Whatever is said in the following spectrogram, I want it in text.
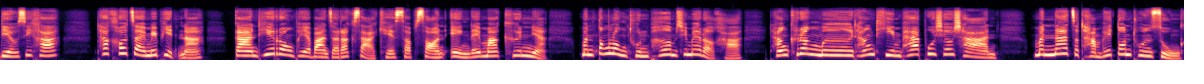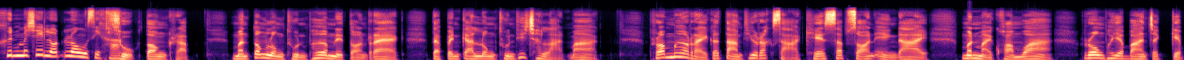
เดี๋ยวสิคะ ถ้าเข้าใจไม่ผิดนะ การที่โรงพยาบาลจะรักษาเคสซับซ้อนเองได้มากขึ้นเนี่ย มันต้องลงทุนเพิ่มใช่ไหมเหรอคะ ทั้งเครื่องมือทั้งทีมแพทย์ผู้เชี่ยวชาญ มันน่าจะทำให้ต้นทุนสูงขึ้นไม่ใช่ลดลงสิคะ ถูกต้องครับ มันต้องลงทุนเพิ่มในตอนแรก แต่เป็นการลงทุนที่ฉลาดมาก เพราะเมื่อไหร่ก็ตามที่รักษาเคสซับซ้อนเองได้ มันหมายความว่า โรงพยาบาลจะเก็บ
